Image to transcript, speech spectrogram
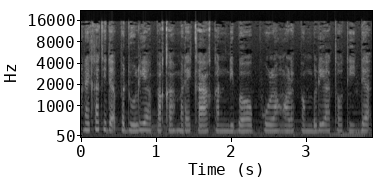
mereka tidak peduli apakah mereka akan dibawa pulang oleh pembeli atau tidak.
